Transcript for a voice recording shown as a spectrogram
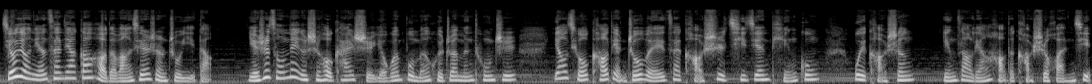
九九年参加高考的王先生注意到，也是从那个时候开始，有关部门会专门通知，要求考点周围在考试期间停工，为考生营造良好的考试环境。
